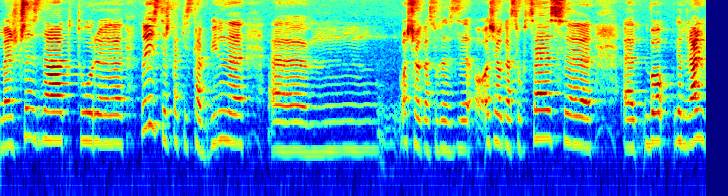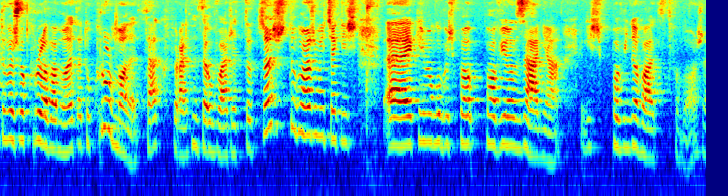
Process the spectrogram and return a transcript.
mężczyzna, który no jest też taki stabilny, osiąga sukcesy, osiąga sukcesy, e, bo generalnie to wyszło królowa monet, a tu król monet, tak? Pragnę zauważyć. To coś tu może mieć jakieś, e, jakieś mogą być po, powiązania, jakieś powinowactwo może.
